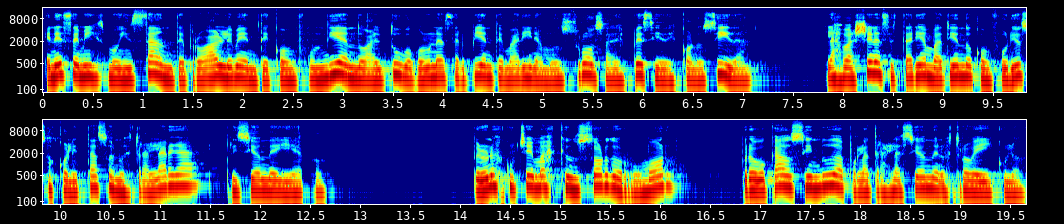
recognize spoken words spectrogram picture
en ese mismo instante, probablemente confundiendo al tubo con una serpiente marina monstruosa de especie desconocida, las ballenas estarían batiendo con furiosos coletazos nuestra larga prisión de hierro pero no escuché más que un sordo rumor provocado sin duda por la traslación de nuestro vehículo.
